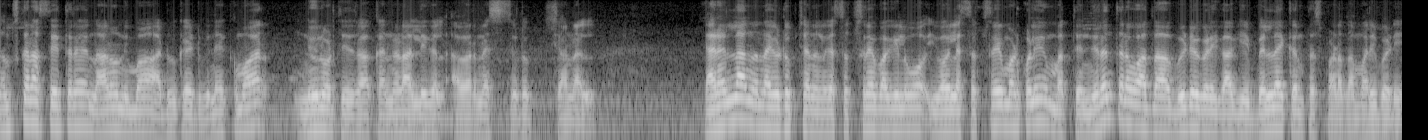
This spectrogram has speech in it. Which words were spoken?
ನಮಸ್ಕಾರ ಸ್ನೇಹಿತರೆ, ನಾನು ನಿಮ್ಮ ಅಡ್ವೊಕೇಟ್ ವಿನಯ್ ಕುಮಾರ್. ನೀವು ನೋಡ್ತಿದ್ದೀರಾ Kannada legal awareness YouTube channel ಯಾರೆಲ್ಲ ನನ್ನ ಯೂಟ್ಯೂಬ್ ಚಾನಲ್ಗೆ ಸಬ್ಸ್ಕ್ರೈಬ್ ಆಗಿಲ್ವೋ, ಇವಾಗಲೇ ಸಬ್ಸ್ಕ್ರೈಬ್ ಮಾಡ್ಕೊಳ್ಳಿ ಮತ್ತು ನಿರಂತರವಾದ ವೀಡಿಯೋಗಳಿಗಾಗಿ ಬೆಲ್ ಐಕನ್ ಪ್ರೆಸ್ ಮಾಡೋದ ಮರಿಬೇಡಿ.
